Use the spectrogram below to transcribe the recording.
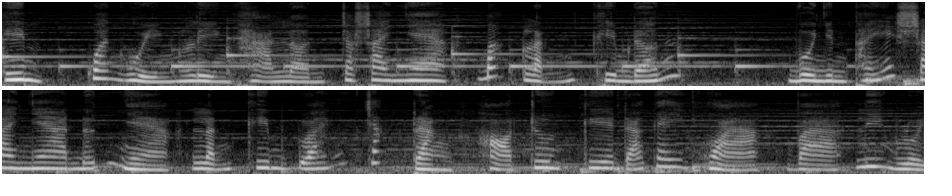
khiêm. Quan huyện liền hạ lệnh cho sai nha, bắt lãnh khiêm đến vừa nhìn thấy sai nha đến nhà, lãnh Kim đoán chắc rằng họ trương kia đã gây họa và liên lụy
